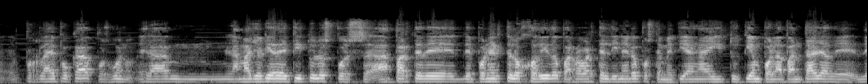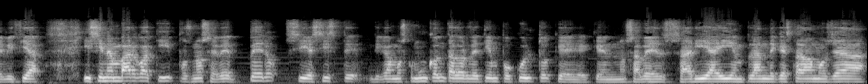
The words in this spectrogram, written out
Eh, por la época, pues bueno, era mm, la mayoría de títulos, pues aparte de, ponértelo jodido para robarte el dinero, pues te metían ahí tu tiempo en la pantalla de, viciar. Y sin embargo aquí, pues no se ve, pero sí existe, digamos, como un contador de tiempo oculto que, que nos avisaría ahí en plan de que estábamos ya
